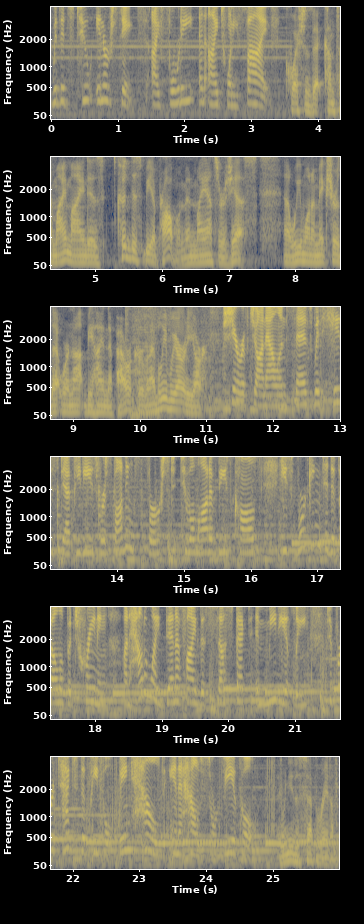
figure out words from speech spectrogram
with its two interstates, I 40 and I 25. Questions that come to my mind is could this be a problem? And my answer is yes. Uh, we want to make sure that we're not behind the power curve, and I believe we already are. Sheriff John Allen says with his deputies responding first to a lot of these calls, he's working to develop a training on how to identify the suspect immediately to protect the people being held in a house or vehicle. We need to separate them.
